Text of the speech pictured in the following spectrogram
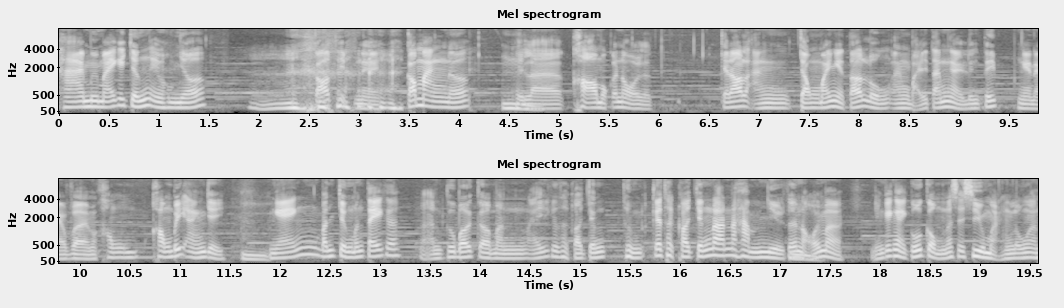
hai mươi mấy cái trứng em không nhớ. Ờ, có thịt nè có măng nữa. Ừ. thì là kho một cái nồi là cái đó là ăn trong mấy ngày tết luôn ăn 7 8 ngày liên tiếp. Ngày nào về mà không không biết ăn gì. Ừ. ngán bánh chưng bánh tét á anh cứ bới cơm anh ấy cái thịt kho trứng. Thường cái thịt kho trứng đó nó hâm nhiều tới Ừ. nỗi mà những cái ngày cuối cùng nó sẽ siêu mặn luôn anh.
